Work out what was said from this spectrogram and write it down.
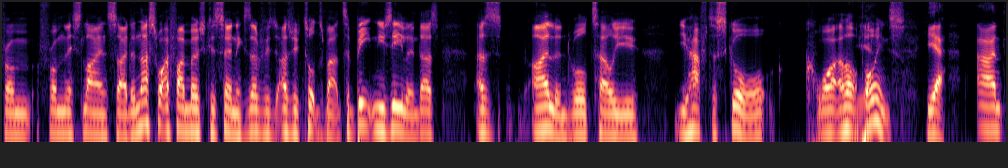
from from this Lions side, and that's what I find most concerning. Because as, we've- as we've talked about, to beat New Zealand, as as Ireland will tell you, you have to score quite a lot of points. Yeah, and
